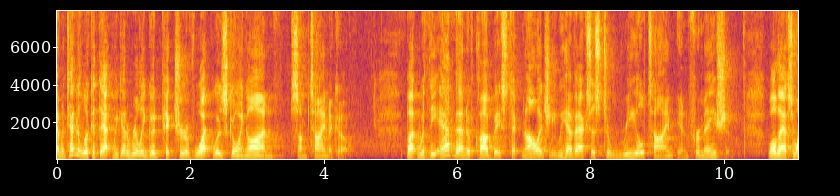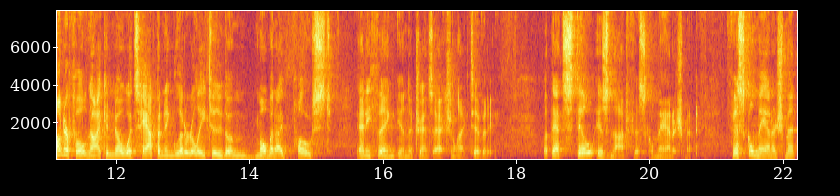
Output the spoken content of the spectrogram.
And we tend to look at that and we get a really good picture of what was going on some time ago. But with the advent of cloud based technology, we have access to real time information. Well, that's wonderful. Now I can know what's happening literally to the moment I post anything in the transactional activity. But that still is not fiscal management. Fiscal management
